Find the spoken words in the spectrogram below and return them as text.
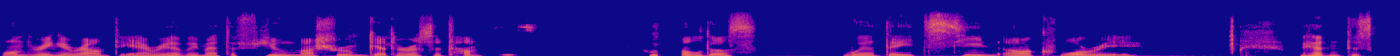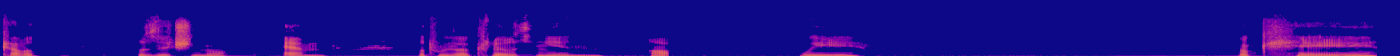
Wandering around the area, we met a few mushroom gatherers and hunters who told us where they'd seen our quarry. We hadn't discovered the exact position of their camp, but we were closing in. We. Okay.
